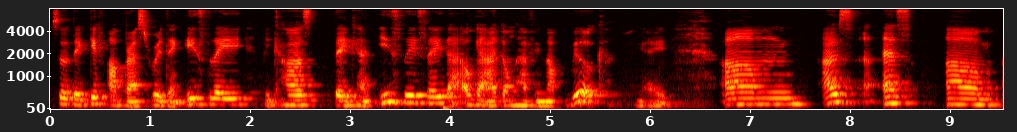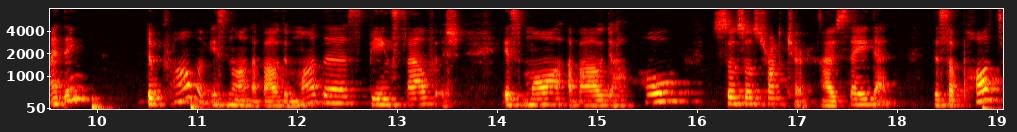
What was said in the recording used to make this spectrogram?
So they give up breastfeeding easily because they can easily say that, okay, I don't have enough milk. Okay. Um, as, as um, I think the problem is not about the mothers being selfish. It's more about the whole social structure. I would say that the support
